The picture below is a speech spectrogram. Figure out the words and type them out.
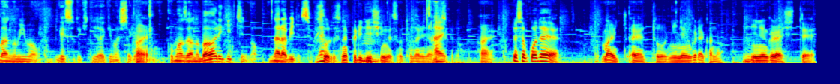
番組もゲストで来ていただきましたけども、はい。駒沢のバワリキッチンの並びですよね。そうですね。プリディシングスの隣なんですけど、はい。でそこで、まあえー、と2年ぐらいかな、うん。2年ぐらいして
